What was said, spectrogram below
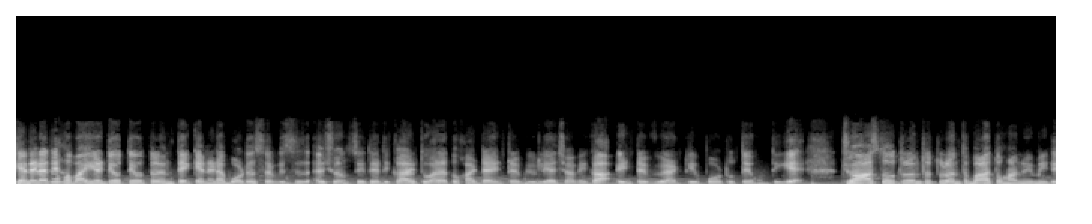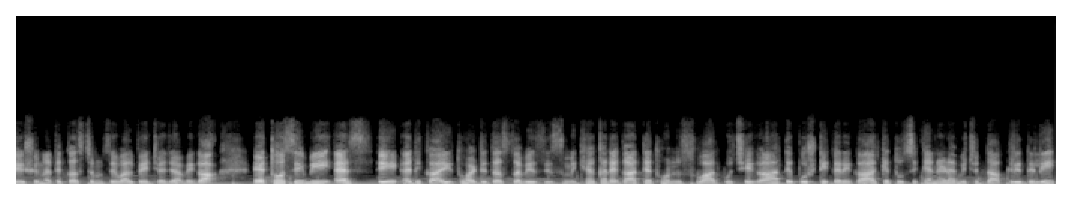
ਕੈਨੇਡਾ ਦੇ ਹਵਾਈ ਅੱਡੇ ਉੱਤੇ ਉਤਰਨ ਤੇ ਕੈਨੇਡਾ ਬਾਰਡਰ ਸਰਵਿਸਿਜ਼ ਏਜੰਸੀ ਦੇ ਅਧਿਕਾਰੀ ਦੁਆਰਾ ਤੁਹਾਡਾ ਇੰਟਰਵਿਊ ਲਿਆ ਜਾਵੇਗਾ। ਇੰਟਰਵਿਊ ਐਂਟਰੀ ਪੋਰਟ ਉੱਤੇ ਹੁੰਦੀ ਹੈ। ਜਹਾਜ਼ ਤੋਂ ਉਤਰਨ ਤੋਂ ਤੁਰੰਤ ਬਾਅਦ ਤੁਹਾਨੂੰ ਇਮੀਗ੍ਰੇਸ਼ਨ ਅਤੇ ਕਸਟਮਸ ਦੇ ਵੱਲ ਭੇਜਿਆ ਜਾਵੇਗਾ। ਇੱਥੋਂ ਸੀਬੀਐਸਏ ਅਧਿਕਾਰੀ ਤੁਹਾਡੇ ਦਸਤਾਵੇਜ਼ ਦੀ ਸਮੀਖਿਆ ਕਰੇਗਾ ਤੇ ਤੁਹਾਨੂੰ ਸਵਾਲ ਪੁੱਛੇਗਾ ਅਤੇ ਪੁਸ਼ਟੀ ਕਰੇਗਾ ਕਿ ਤੁਸੀਂ ਕੈਨੇਡਾ ਵਿੱਚ ਦਾਖਲੇ ਦੇ ਲਈ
